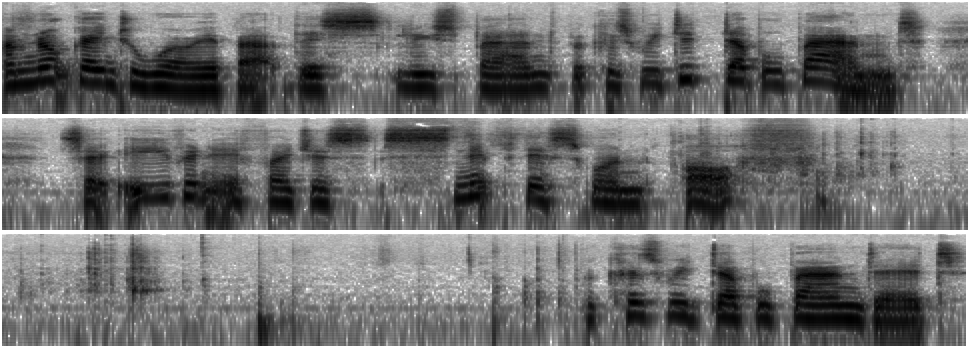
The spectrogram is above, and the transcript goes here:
I'm not going to worry about this loose band because we did double band. So even if I just snip this one off, because we double banded,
